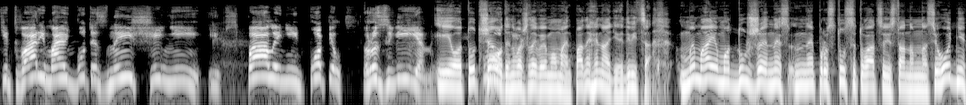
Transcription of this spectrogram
Ті тварі мають бути знищені і спалені, і попіл розвіяний. І отут ще От. один важливий момент. Пане Геннадію, дивіться, ми маємо дуже непросту ситуацію станом на сьогодні,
